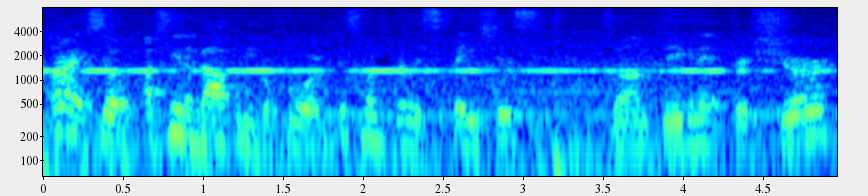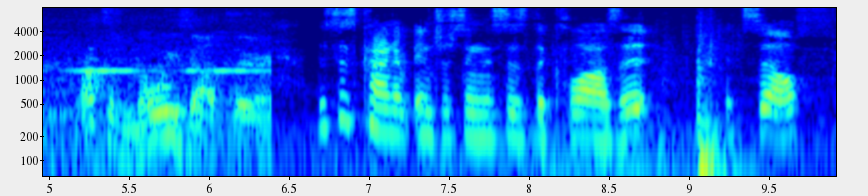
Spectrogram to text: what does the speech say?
All right, so I've seen a balcony before. This one's really spacious, so I'm digging it for sure. Lots of noise out there. This is kind of interesting. This is the closet itself.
